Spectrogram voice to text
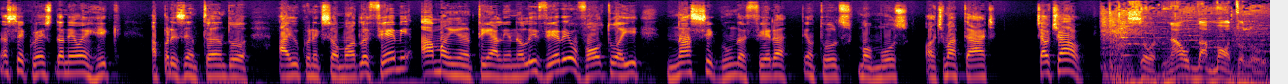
na sequência do Daniel Henrique apresentando aí o Conexão Módulo FM. Amanhã tem a Lena Oliveira. Eu volto aí na segunda-feira. Tenham todos bom almoço, ótima tarde. Tchau, tchau. Jornal da Módulo.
